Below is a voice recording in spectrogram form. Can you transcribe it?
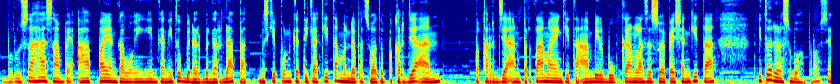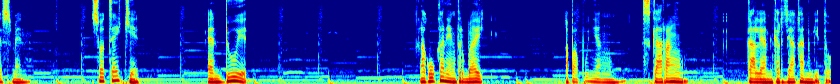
berusaha sampai apa yang kamu inginkan itu benar-benar dapat. Meskipun ketika kita mendapat suatu pekerjaan, pekerjaan pertama yang kita ambil bukanlah sesuai passion kita, itu adalah sebuah proses, man. So take it and do it lakukan yang terbaik. Apa pun yang sekarang kalian kerjakan gitu.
